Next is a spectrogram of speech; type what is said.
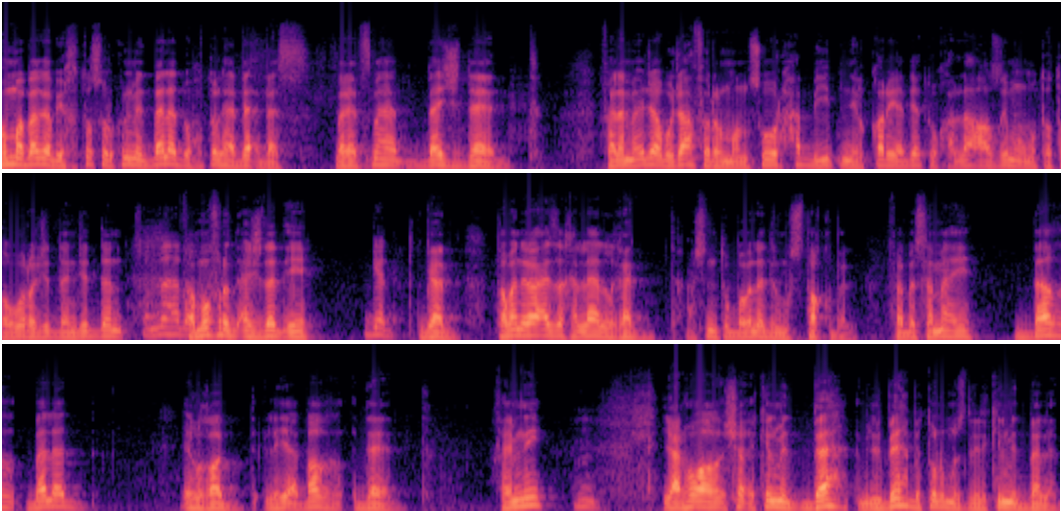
هم بقى بيختصروا كلمة بلد ويحطوا لها باء بس. بقى اسمها بجداد. فلما اجى أبو جعفر المنصور حب يبني القرية ديت وخلاها عظيمة ومتطورة جدا جدا. سماها فمفرد أجداد إيه؟ جد. جد. طب أنا بقى عايز أخليها الغد عشان تبقى بلد المستقبل. فبسميها إيه؟ بغ بلد الغد اللي هي بغداد. فاهمني. يعني هو. كلمة به البه بترمز لكلمة بلد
